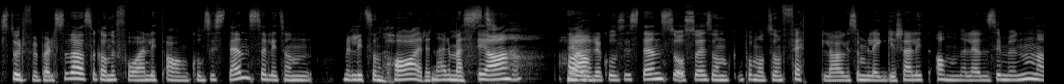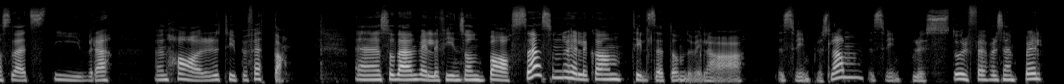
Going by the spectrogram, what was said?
storfepølse, da, så kan du få en litt annen konsistens. Litt sånn Med litt sånn hard, nærmest. ja, hardere konsistens, og også et sånn, på en måte sånn fettlag som legger seg litt annerledes i munnen. Altså det er et stivere, en hardere type fett, da. Eh, Så det er en veldig fin sånn base som du heller kan tilsette om du vil ha svin pluss lam, svin pluss storfe, for eksempel.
